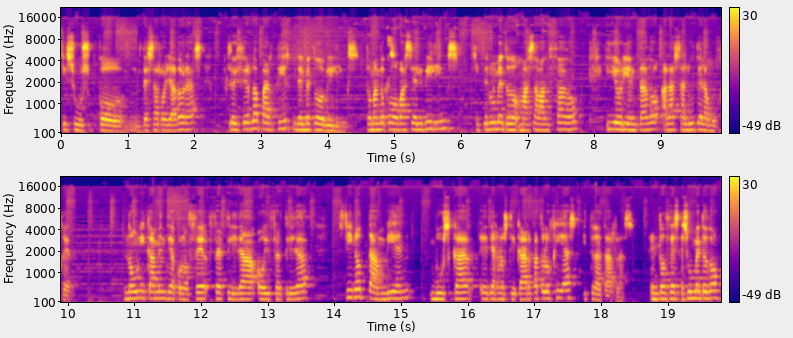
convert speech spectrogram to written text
y sus co-desarrolladoras, lo hicieron a partir del método Billings, tomando como base el Billings, hicieron un método más avanzado y orientado a la salud de la mujer, no únicamente a conocer fertilidad o infertilidad, sino también buscar eh, diagnosticar patologías y tratarlas. Entonces, es un método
